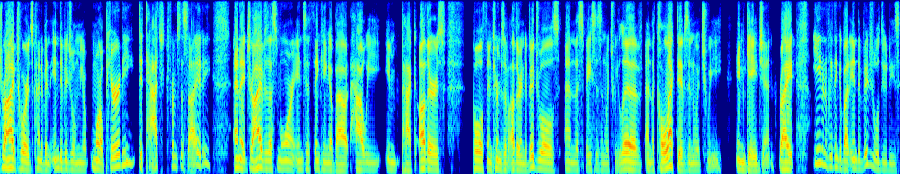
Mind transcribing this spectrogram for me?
drive towards kind of an individual moral purity detached from society and it drives us more into thinking about how we impact others both in terms of other individuals and the spaces in which we live and the collectives in which we engage in, right? Even if we think about individual duties,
